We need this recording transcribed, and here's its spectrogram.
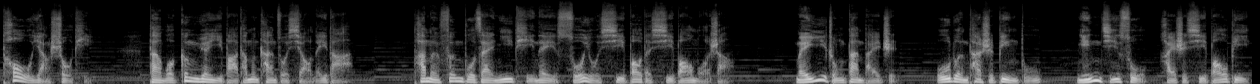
透样受体，但我更愿意把它们看作小雷达。它们分布在你体内所有细胞的细胞膜上，每一种蛋白质，无论它是病毒、凝集素还是细胞壁，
